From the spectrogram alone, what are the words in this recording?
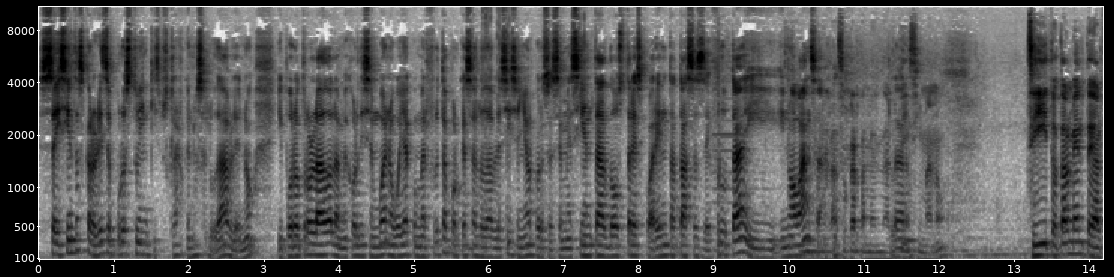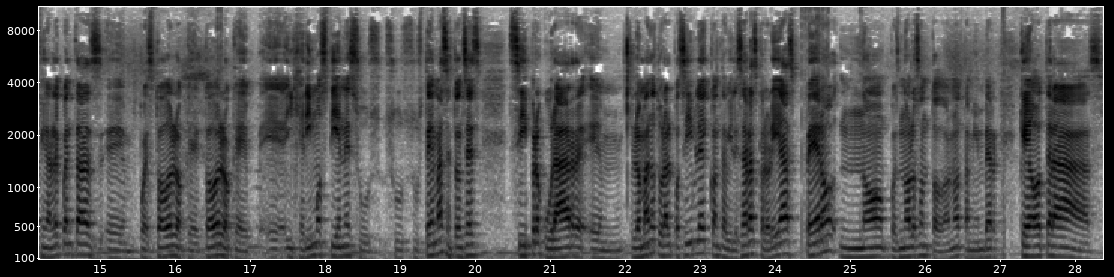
600 calorías de puros Twinkies. Pues claro que no es saludable, ¿no? Y por otro lado, a lo mejor dicen, bueno, voy a comer fruta porque es saludable. Sí, señor, pero se me sienta 2, 3, 40 tazas de fruta y, no avanza. El azúcar también altísima, ¿no? Sí, totalmente. Al final de cuentas, eh, pues todo lo que, todo lo que eh, ingerimos tiene sus, sus, temas. Entonces, sí procurar em, lo más natural posible, contabilizar las calorías, pero no, pues no lo son todo, ¿no? También ver qué otras,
